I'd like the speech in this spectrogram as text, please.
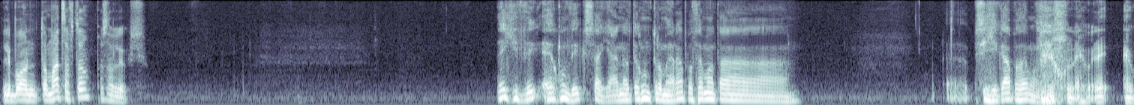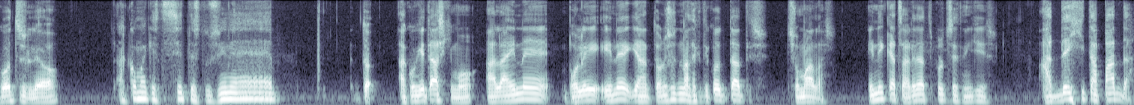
Λοιπόν, το μάτς αυτό πώς το βλέπεις; Έχει δει- έχουν δείξει στα Γιάννη ότι έχουν τρομερά αποθέματα. Ε, ψυχικά αποθέματα. Έχουν- έχουν- Εγώ τους λέω Ακόμα και στις ήττες τους είναι. το, ακούγεται άσχημο, αλλά είναι, πολύ, είναι για να τονίσω την αθεκτικότητά της της ομάδας. Είναι η κατσαρίδα της πρώτης εθνικής. Αντέχει τα πάντα.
